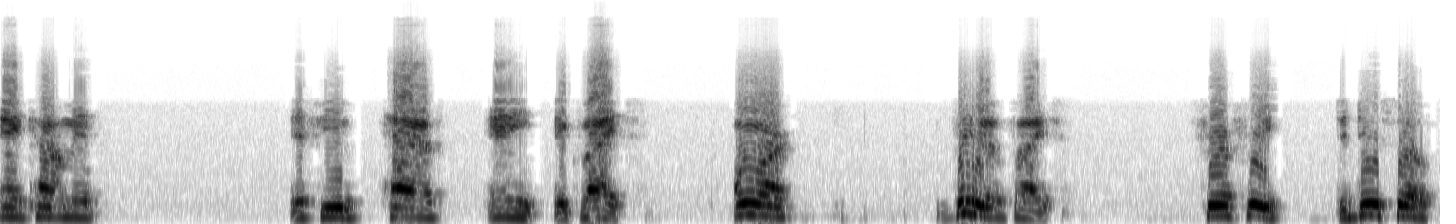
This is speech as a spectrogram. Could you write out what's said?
and comment if you have any advice or video advice. Feel free to do so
